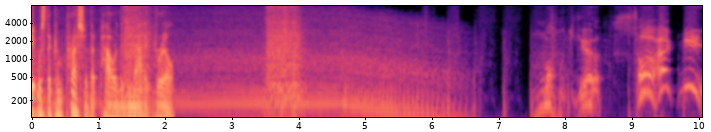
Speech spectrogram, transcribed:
It was the compressor that powered the pneumatic drill. Mon Dieu, so help me!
